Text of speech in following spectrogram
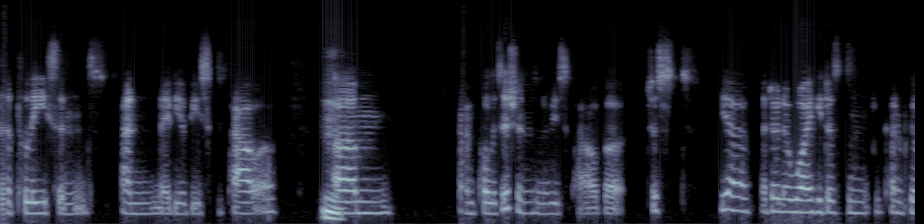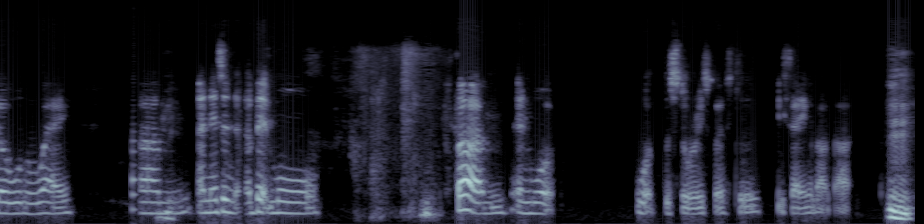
the police and and maybe abuse of power Mm. um and politicians and abuse of power but just yeah i don't know why he doesn't kind of go all the way um and isn't a bit more firm in what what the story is supposed to be saying about that Mhm.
